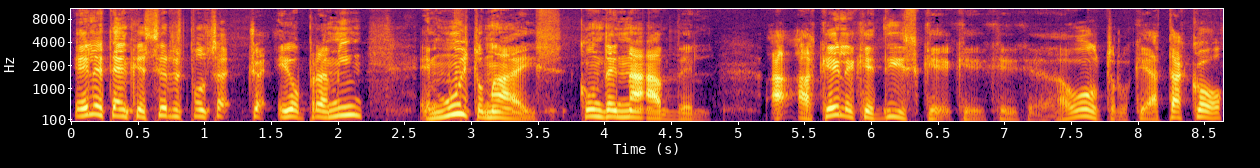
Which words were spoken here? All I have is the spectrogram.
ele tem que ser responsável, cioè eu para mim é muito mais condenável a, aquele que diz que, que, que, a outro que atacou,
